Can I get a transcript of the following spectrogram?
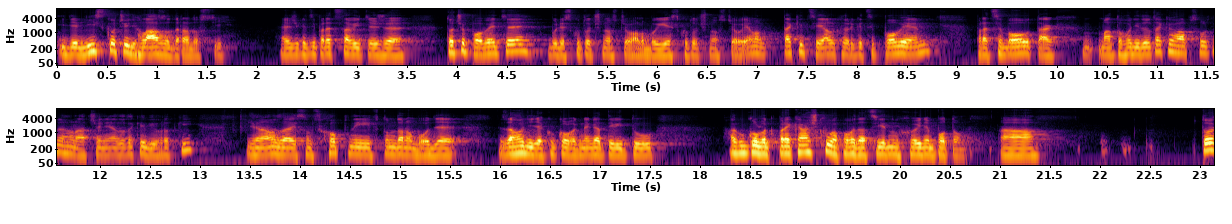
ide vyskočiť hlas od radosti. Hej, že keď si predstavíte, že to, čo poviete, bude skutočnosťou alebo je skutočnosťou. Ja mám taký cieľ, ktorý keď si poviem pred sebou, tak ma to hodí do takého absolútneho nadšenia, do takej vývrtky, že naozaj som schopný v tom danom bode zahodiť akúkoľvek negativitu, akúkoľvek prekážku a povedať si jednoducho idem potom. A to,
